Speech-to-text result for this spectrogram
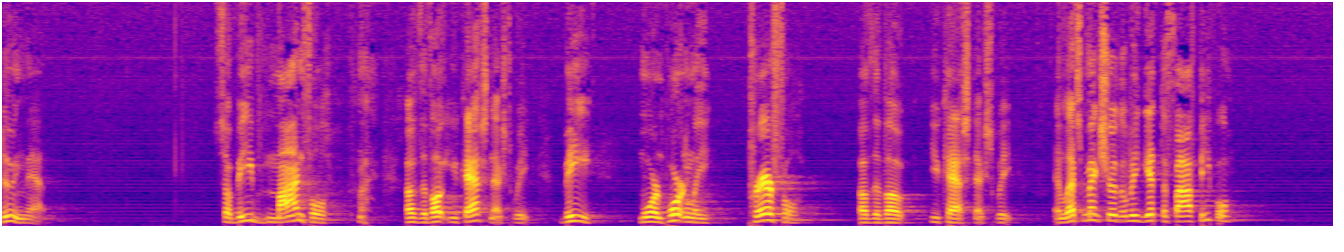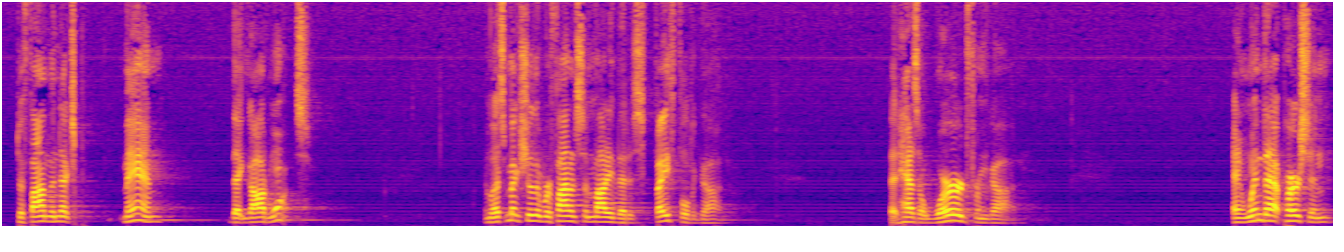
doing that. So be mindful of the vote you cast next week. Be, more importantly, prayerful of the vote you cast next week. And let's make sure that we get the five people to find the next man that God wants. And let's make sure that we're finding somebody that is faithful to God, that has a word from God. And when that person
